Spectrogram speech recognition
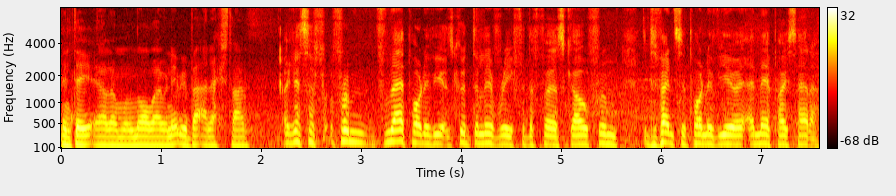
in detail, and we'll know where we need to be better next time. I guess from from their point of view, it's good delivery for the first goal. From the defensive point of view, a near post header.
